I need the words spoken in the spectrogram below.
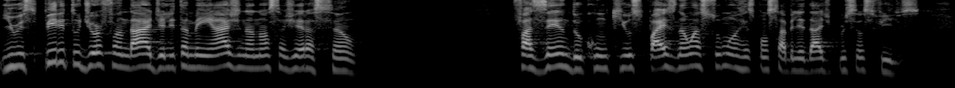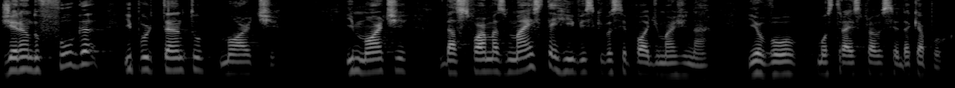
E o espírito de orfandade, ele também age na nossa geração fazendo com que os pais não assumam a responsabilidade por seus filhos, gerando fuga e, portanto, morte. E morte das formas mais terríveis que você pode imaginar. E eu vou mostrar isso para você daqui a pouco.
